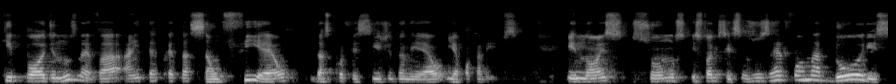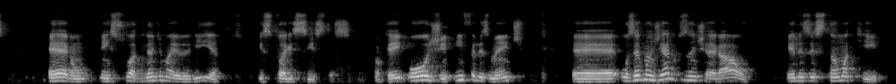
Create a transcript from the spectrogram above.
que pode nos levar à interpretação fiel das profecias de Daniel e Apocalipse. E nós somos historicistas. Os reformadores eram, em sua grande maioria, historicistas. Ok? Hoje, infelizmente, é, os evangélicos em geral, eles estão aqui.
